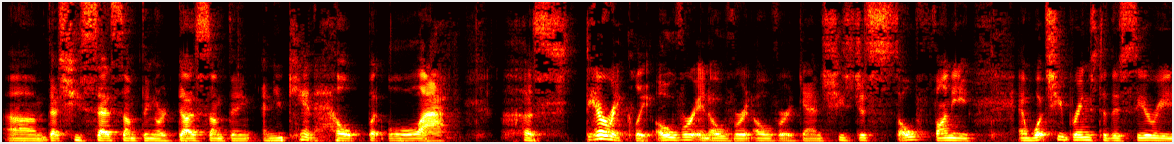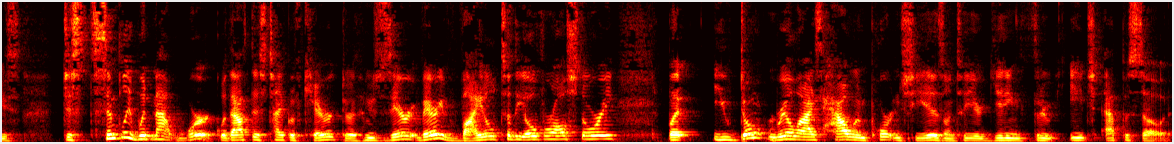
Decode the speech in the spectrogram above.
um, that she says something or does something, and you can't help but laugh hysterically over and over and over again. She's just so funny, and what she brings to this series just simply would not work without this type of character who's very, very vital to the overall story, but you don't realize how important she is until you're getting through each episode.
